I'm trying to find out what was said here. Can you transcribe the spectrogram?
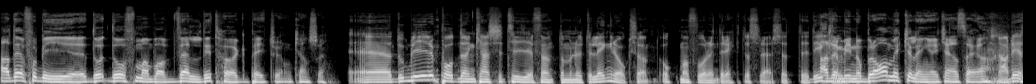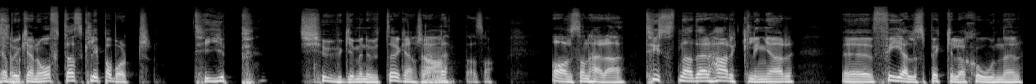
Ja, det får bli, då, då får man vara väldigt hög Patreon kanske. Eh, då blir podden kanske 10-15 minuter längre också och man får den direkt och sådär. Så eh, det är Ja, kul. den blir nog bra mycket längre kan jag säga. Ja, det är jag så. brukar nog oftast klippa bort typ 20 minuter kanske. Ja. Lätt alltså. Av sådana här äh, tystnader, harklingar, eh, felspekulationer.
